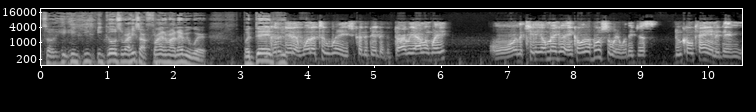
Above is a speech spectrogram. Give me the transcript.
so he, he he goes around, he starts flying around everywhere. But then Could have did it one or two ways. Could have did it the Darby Allin way, or the Kenny Omega and Kota Ibushi way, where they just do cocaine and then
